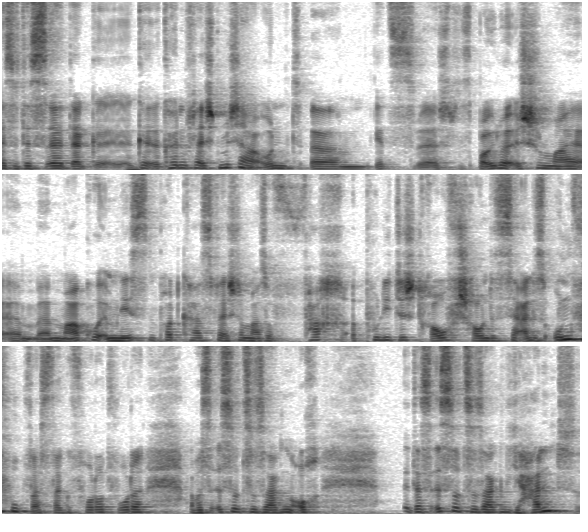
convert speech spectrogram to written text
also das, äh, da können vielleicht Micha und ähm, jetzt äh, Spoiler ist schon mal ähm, äh, Marco im nächsten Podcast vielleicht noch mal so fachpolitisch draufschauen. Das ist ja alles Unfug, was da gefordert wurde. Aber es ist sozusagen auch das ist sozusagen die Hand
